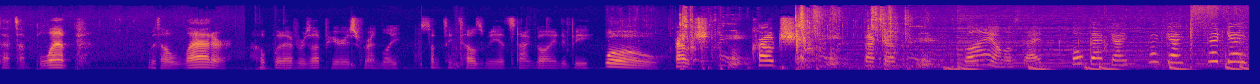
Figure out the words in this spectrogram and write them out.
That's a blimp with a ladder. Hope whatever's up here is friendly. Something tells me it's not going to be. Whoa! Crouch! Crouch! Back up! Well, I almost died. Oh, bad guy, bad guy, bad guy.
